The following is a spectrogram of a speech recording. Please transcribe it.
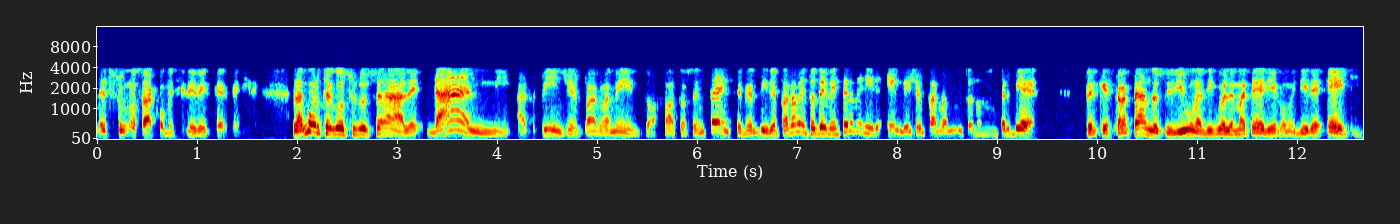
nessuno sa come si deve intervenire. La Corte Costituzionale da anni spinge il Parlamento, ha fatto sentenze per dire che il Parlamento deve intervenire e invece il Parlamento non interviene, perché trattandosi di una di quelle materie, come dire, etiche,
